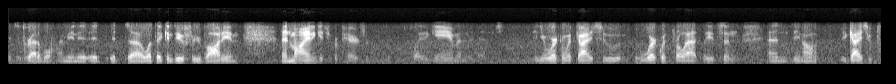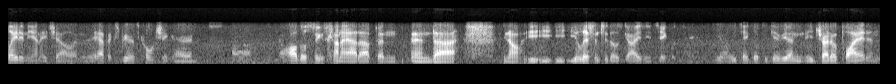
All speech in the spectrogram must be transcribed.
it's incredible. I mean, it it, it uh, what they can do for your body and and mind and get you prepared for to play the game and and, and you're working with guys who who work with pro athletes and and you know guys who played in the NHL and they have experience coaching there and um, you know all those things kind of add up and and uh you know you, you you listen to those guys and you take what you know you take what they give you and you try to apply it and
